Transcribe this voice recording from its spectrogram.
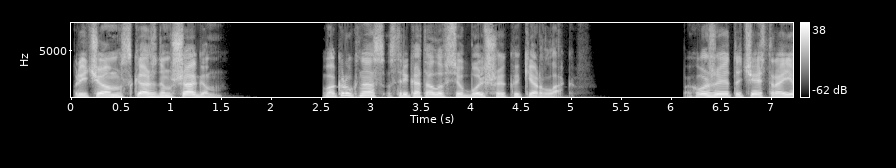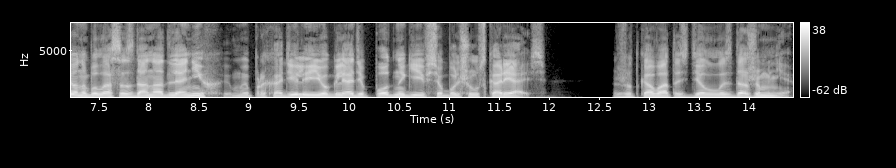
Причем с каждым шагом вокруг нас стрекотало все больше кокерлаков. Похоже, эта часть района была создана для них, и мы проходили ее, глядя под ноги и все больше ускоряясь. Жутковато сделалось даже мне.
